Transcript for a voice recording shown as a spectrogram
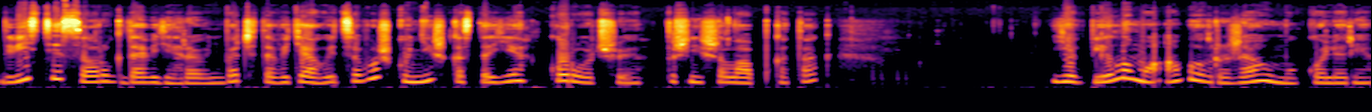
249 гривень. Бачите, витягується вушко, ніжка стає коротшою, точніше лапка, так? Є в білому або в рожевому кольорі.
